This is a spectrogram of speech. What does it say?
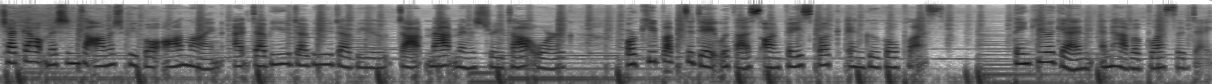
Check out Mission to Amish People online at www.mapministry.org or keep up to date with us on Facebook and Google. Thank you again and have a blessed day.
